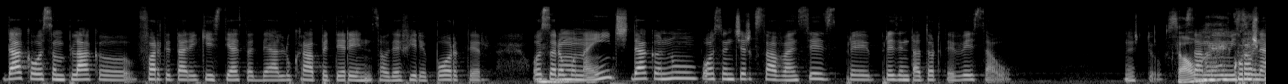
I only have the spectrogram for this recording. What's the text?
dacă o să-mi placă foarte tare chestia asta de a lucra pe teren sau de a fi reporter, o să rămân aici, dacă nu, o să încerc să avansez spre prezentator TV sau, nu știu, Sau să am mai ai curaj emisiunea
